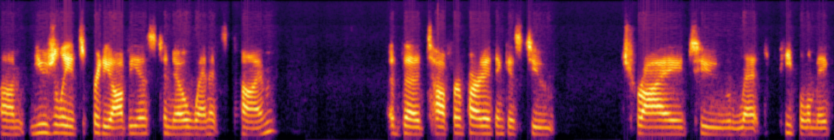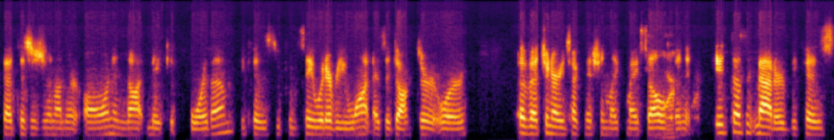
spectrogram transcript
Um, usually it's pretty obvious to know when it's time. The tougher part i think is to try to let people make that decision on their own and not make it for them because you can say whatever you want as a doctor or a veterinary technician like myself, and it, it doesn't matter because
